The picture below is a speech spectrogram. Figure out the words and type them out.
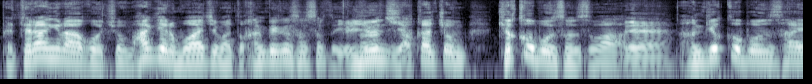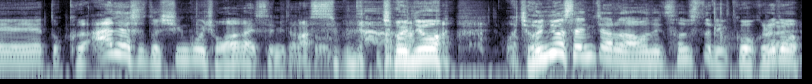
베테랑이라고 좀 하기에는 뭐하지만 또 강백현 선수도 연륜 그렇죠. 약간 좀 겪어본 선수와 예, 안 겪어본 사이에 또 그 안에서도 신구 조화가 있습니다. 또. 맞습니다. 전혀 전혀 생짜로 나오는 선수들이 있고 그래도 네.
